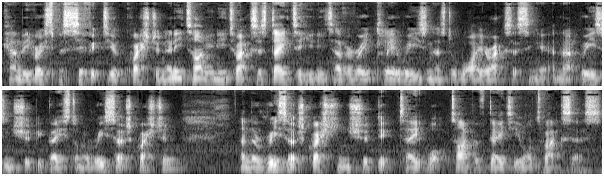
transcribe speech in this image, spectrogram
can be very specific to your question. Anytime you need to access data, you need to have a very clear reason as to why you're accessing it, and that reason should be based on a research question, and the research question should dictate what type of data you want to access.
